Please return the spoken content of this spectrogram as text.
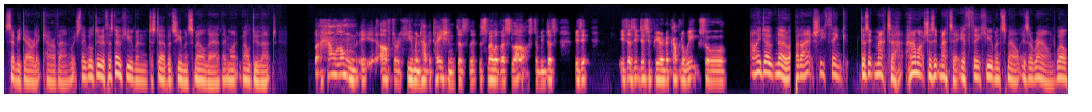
semi derelict caravan, which they will do. If there's no human disturbance, human smell there, they might well do that. But how long after a human habitation does the, the smell of us last? I mean, does is it is, does it disappear in a couple of weeks or? I don't know, but I actually think does it matter? How much does it matter if the human smell is around? Well,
